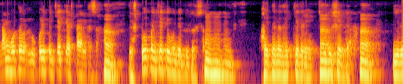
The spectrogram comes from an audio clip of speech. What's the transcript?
ನಮ್ಮ ಹೋದ ಲುಕೋಳಿ ಪಂಚಾಯತಿ ಅಷ್ಟ ಅಲ್ರಿ ಸರ್. ಹಾ. ಎಷ್ಟೋ ಪಂಚಾಯತಿ ಬಂದಿದ್ದು ಸರ್. ಹ್ಮ್ ಹ್ಮ್ ಹ್ಮ್. ಹೈದನದ ಹಕ್ಕಿದ್ರಿ ಶೆಡ್ ಹಾ. ಇದ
